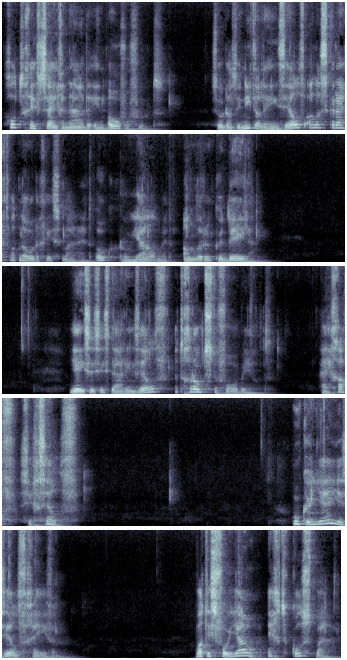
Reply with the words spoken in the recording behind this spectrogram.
God geeft zijn genade in overvloed, zodat u niet alleen zelf alles krijgt wat nodig is, maar het ook royaal met anderen kunt delen. Jezus is daarin zelf het grootste voorbeeld. Hij gaf zichzelf. Hoe kun jij jezelf geven? Wat is voor jou echt kostbaar?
